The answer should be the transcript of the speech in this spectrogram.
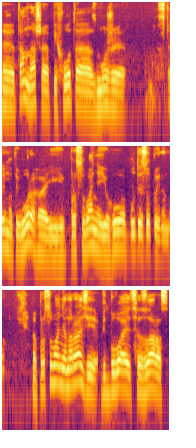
е, там наша піхота зможе стримати ворога, і просування його буде зупинено. Е, Просування наразі відбувається зараз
